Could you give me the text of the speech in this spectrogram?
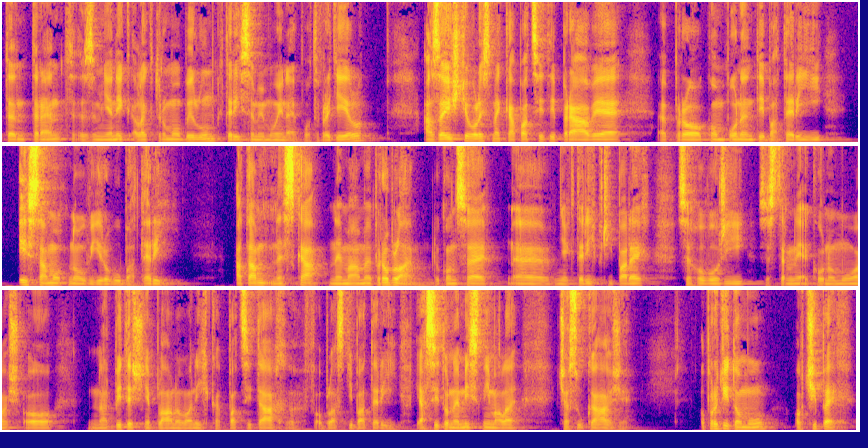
ten trend změny k elektromobilům, který se mimo jiné potvrdil a zajišťovali jsme kapacity právě pro komponenty baterií i samotnou výrobu baterií. A tam dneska nemáme problém. Dokonce eh, v některých případech se hovoří ze strany ekonomů až o nadbytečně plánovaných kapacitách v oblasti baterií. Já si to nemyslím, ale čas ukáže. Oproti tomu o čipech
